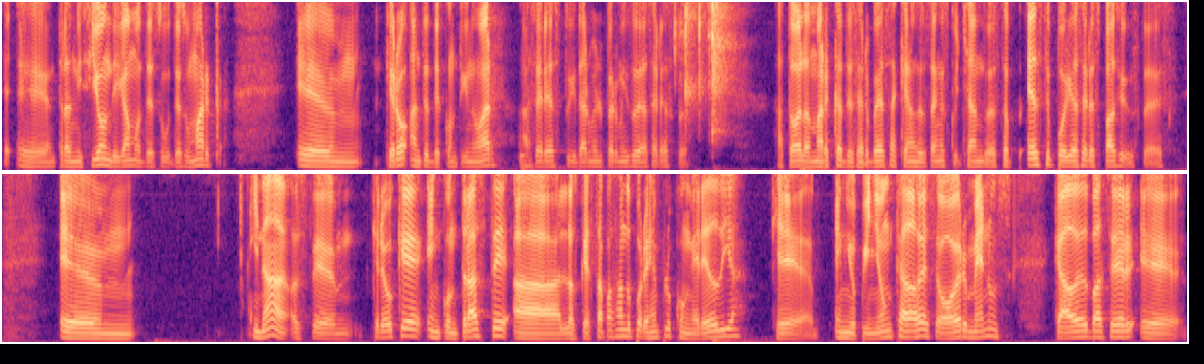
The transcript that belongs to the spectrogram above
eh, eh, transmisión, digamos, de su, de su marca. Quiero, antes de continuar, hacer esto y darme el permiso de hacer esto. A todas las marcas de cerveza que nos están escuchando, este, este podría ser espacio de ustedes. Em, y nada, este, creo que en contraste a lo que está pasando, por ejemplo, con Heredia, que en mi opinión cada vez se va a ver menos, cada vez va a ser eh,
